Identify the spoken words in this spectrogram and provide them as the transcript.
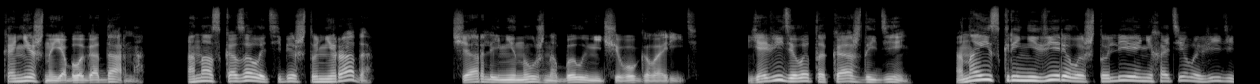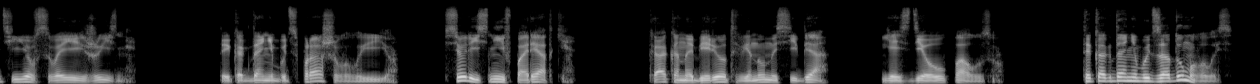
Конечно, я благодарна. Она сказала тебе, что не рада? Чарли не нужно было ничего говорить. Я видел это каждый день. Она искренне верила, что Лея не хотела видеть ее в своей жизни. Ты когда-нибудь спрашивала ее, все ли с ней в порядке? Как она берет вину на себя? Я сделал паузу. Ты когда-нибудь задумывалась,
